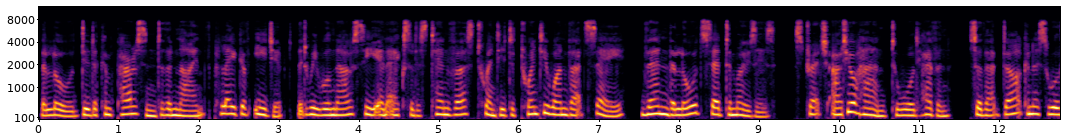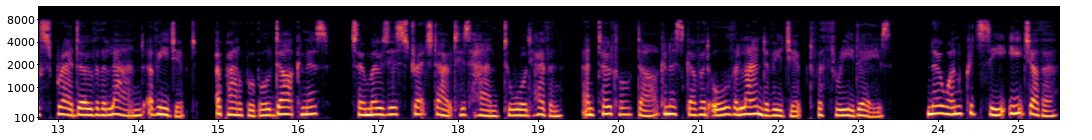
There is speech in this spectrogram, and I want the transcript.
The Lord did a comparison to the ninth plague of Egypt that we will now see in Exodus 10 verse 20 to 21 that say, Then the Lord said to Moses, Stretch out your hand toward heaven, so that darkness will spread over the land of Egypt, a palpable darkness, so Moses stretched out his hand toward heaven, and total darkness covered all the land of Egypt for three days. No one could see each other,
